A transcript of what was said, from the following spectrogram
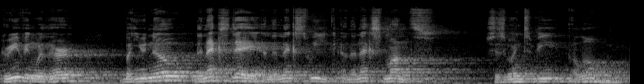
grieving with her. But you know, the next day and the next week and the next months, she's going to be alone.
